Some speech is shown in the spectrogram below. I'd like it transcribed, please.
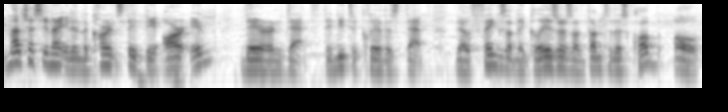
Manchester United in the current state they are in they are in depth. They need to clear this depth. There are things that the Glazers have done to this club. Oh,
